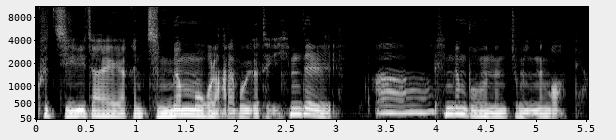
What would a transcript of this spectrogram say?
그 지휘자의 약간 진면목을 알아보기가 되게 힘들 아. 힘든 부분은 좀 있는 것 같아요.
